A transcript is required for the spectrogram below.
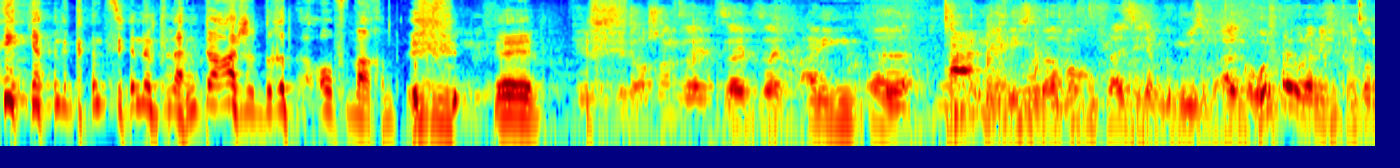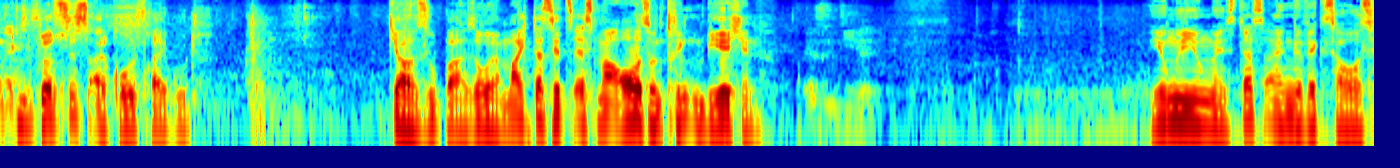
Ja, du kannst ja eine Plantage drin aufmachen. Wir sind auch schon seit, seit, seit einigen äh, Tagen, wenn nicht sogar Wochen, fleißig am Gemüse. Alkoholfrei oder nicht? Du kannst auch ein echtes. Das ist alkoholfrei gut. Ja, super. So, dann mache ich das jetzt erstmal aus und trinke ein Bierchen. Das ist ein Deal. Junge, Junge, ist das ein Gewächshaus.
